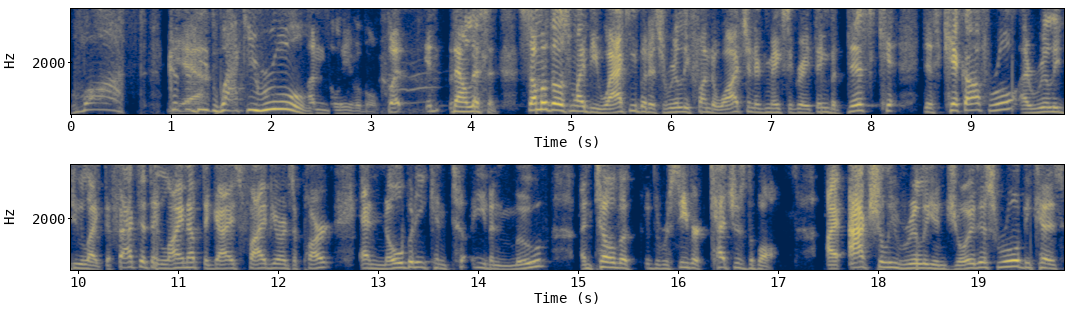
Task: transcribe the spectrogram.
lost because Yeah. of these wacky rules. Unbelievable. But now listen, some of those might be wacky, but it's really fun to watch and it makes a great thing. But this ki- this kickoff rule, I really do like the fact that they line up the guys five yards apart and nobody can t- even move until the, the receiver catches the ball. I actually really enjoy this rule because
